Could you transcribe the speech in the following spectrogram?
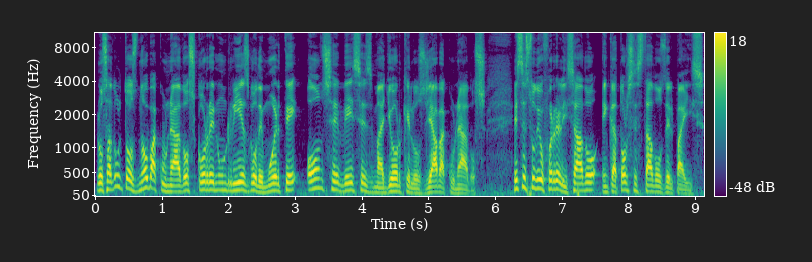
los adultos no vacunados corren un riesgo de muerte 11 veces mayor que los ya vacunados. Este estudio fue realizado en 14 estados del país.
